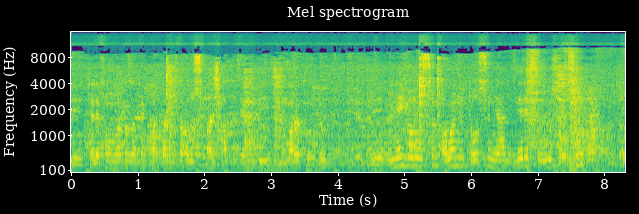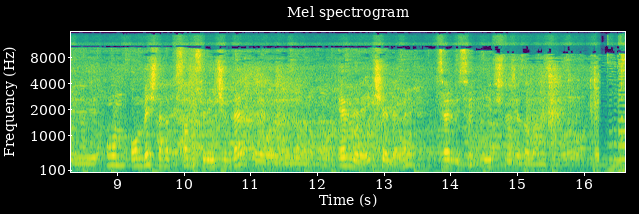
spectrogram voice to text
E, telefonlarda zaten kartlarımızda alo sipariş hattı denen bir numara koyduk. E, İnegöl olsun, Alanyurt olsun yani neresi olursa olsun e, 10-15 dakika kısa bir süre içinde e, evlere, iş yerlerine servisi yetiştireceğiz Allah'ın izniyle.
